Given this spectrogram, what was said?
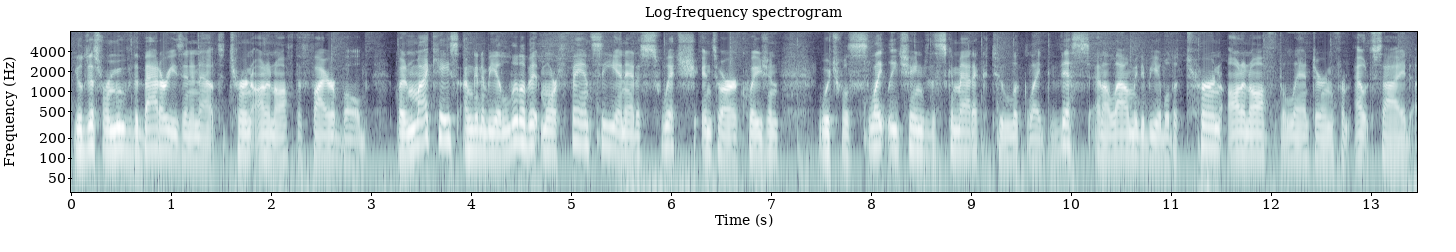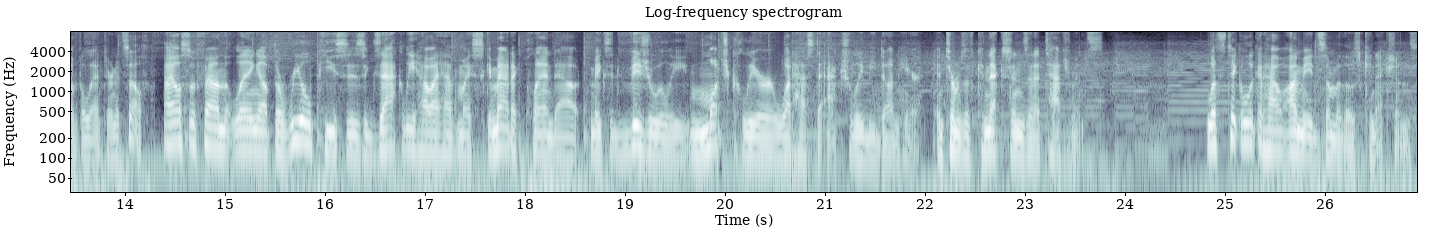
You'll just remove the batteries in and out to turn on and off the fire bulb. But in my case, I'm going to be a little bit more fancy and add a switch into our equation, which will slightly change the schematic to look like this and allow me to be able to turn on and off the lantern from outside of the lantern itself. I also found that laying out the real pieces exactly how I have my schematic planned out makes it visually much clearer what has to actually be done here, in terms of connections and attachments. Let's take a look at how I made some of those connections.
